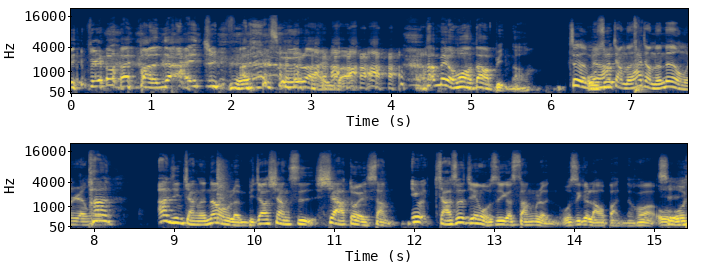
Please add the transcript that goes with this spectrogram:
你不要来把人家 IG 拍出来吧，他没有画大饼啊。这个没有他讲的，他讲的那种人，他阿锦讲的那种人比较像是下对上，因为假设今天我是一个商人，我是一个老板的话，我我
